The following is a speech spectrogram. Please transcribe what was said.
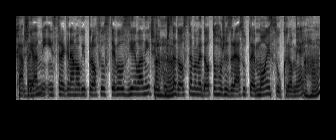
žiadny Instagramový profil s tebou zdieľaný, čiže Aha. už sa dostávame do toho, že zrazu to je moje súkromie. Aha.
